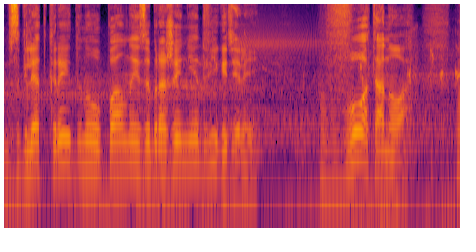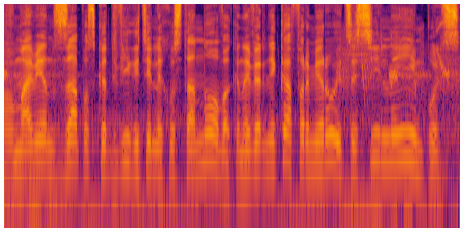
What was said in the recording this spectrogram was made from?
Взгляд Крейдена упал на изображение двигателей. Вот оно! В момент запуска двигательных установок наверняка формируется сильный импульс.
